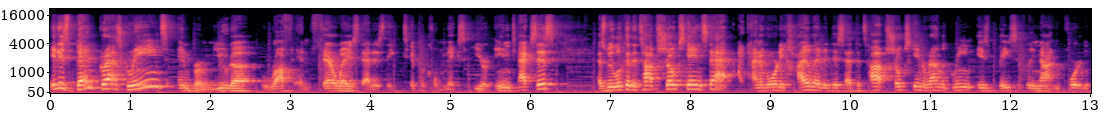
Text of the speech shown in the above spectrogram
it is bent grass greens and Bermuda rough and fairways. That is the typical mix here in Texas. As we look at the top strokes gain stat, I kind of already highlighted this at the top. Strokes gain around the green is basically not important.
